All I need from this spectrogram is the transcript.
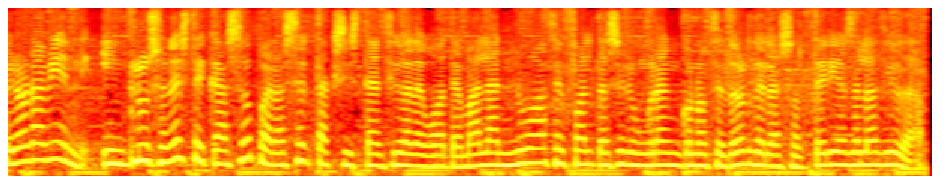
Pero ahora bien, incluso en este caso, para ser taxista en Ciudad de Guatemala no hace falta ser un gran conocedor de las arterias de la ciudad.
